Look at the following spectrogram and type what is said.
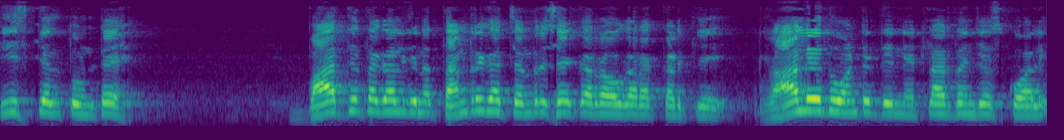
తీసుకెళ్తుంటే బాధ్యత కలిగిన తండ్రిగా చంద్రశేఖరరావు గారు అక్కడికి రాలేదు అంటే దీన్ని ఎట్లా అర్థం చేసుకోవాలి?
